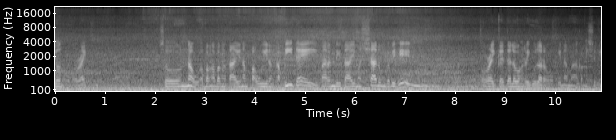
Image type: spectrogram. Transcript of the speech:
Yun alright so now abang-abang na tayo ng pauwi ng Cavite. Para hindi tayo masyadong gabihin. Alright kahit dalawang regular okay na mga kamisri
